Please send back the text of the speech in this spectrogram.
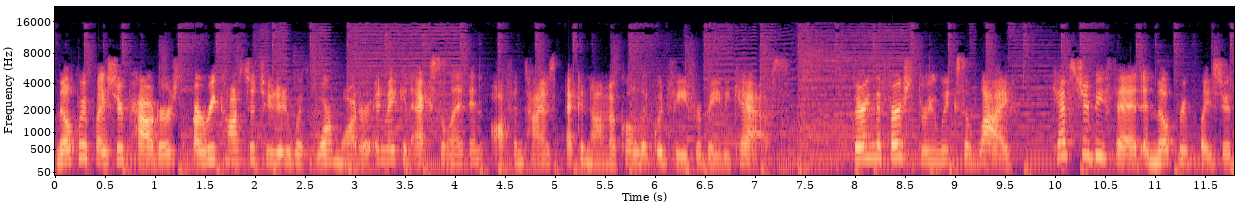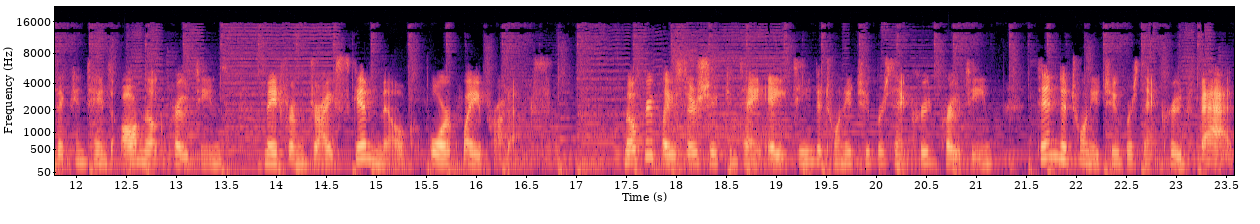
Milk replacer powders are reconstituted with warm water and make an excellent and oftentimes economical liquid feed for baby calves. During the first three weeks of life, calves should be fed a milk replacer that contains all milk proteins made from dry skim milk or whey products. Milk replacers should contain 18 to 22% crude protein, 10 to 22% crude fat,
